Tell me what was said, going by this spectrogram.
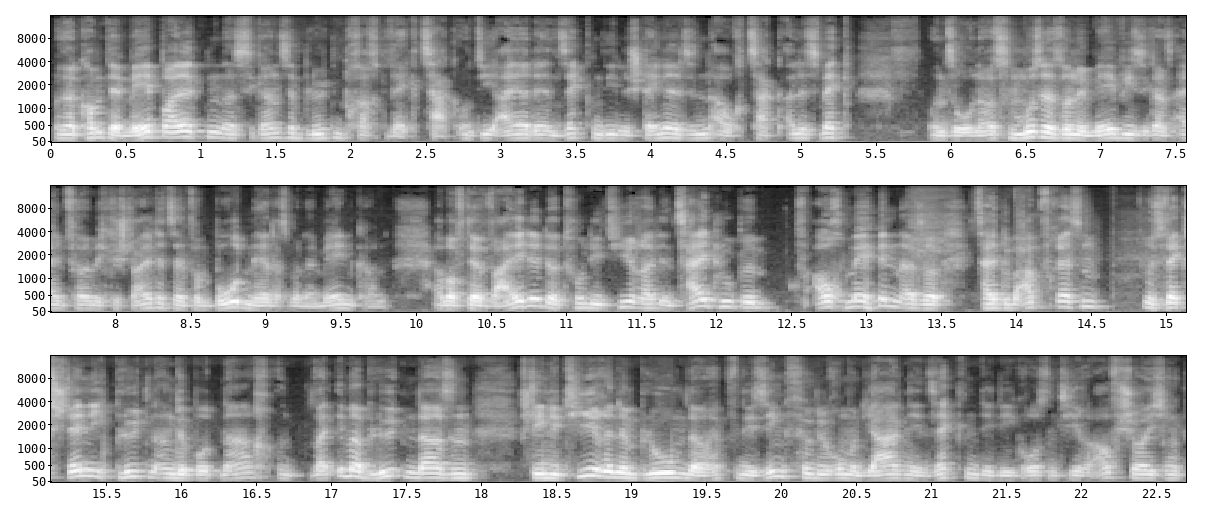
und dann kommt der Mähbalken, da ist die ganze Blütenpracht weg, zack und die Eier der Insekten, die in den Stängeln sind, auch zack, alles weg und so. Und außerdem muss ja so eine Mähwiese ganz einförmig gestaltet sein, vom Boden her, dass man da mähen kann. Aber auf der Weide, da tun die Tiere halt in Zeitlupe auch mähen, also Zeitlupe abfressen. Und es wächst ständig Blütenangebot nach. Und weil immer Blüten da sind, stehen die Tiere in den Blumen, da hüpfen die Singvögel rum und jagen die Insekten, die die großen Tiere aufscheuchen.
